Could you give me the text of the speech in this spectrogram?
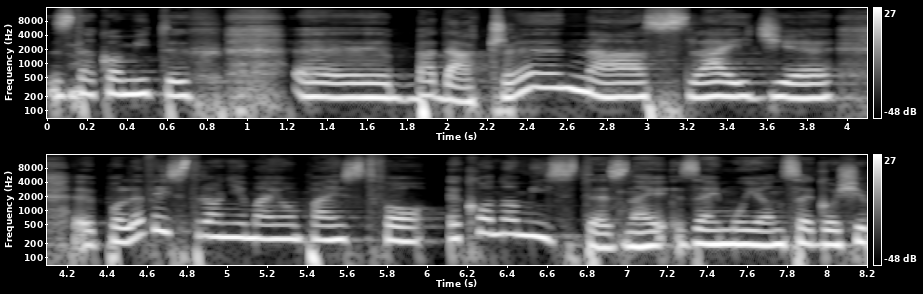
znakomitych e, badaczy. Na slajdzie e, po lewej stronie mają Państwo ekonomistę zajmującego się,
